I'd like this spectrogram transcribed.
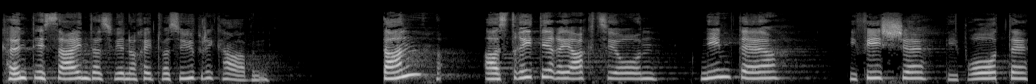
Könnte es sein, dass wir noch etwas übrig haben? Dann, als dritte Reaktion, nimmt er die Fische, die Brote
